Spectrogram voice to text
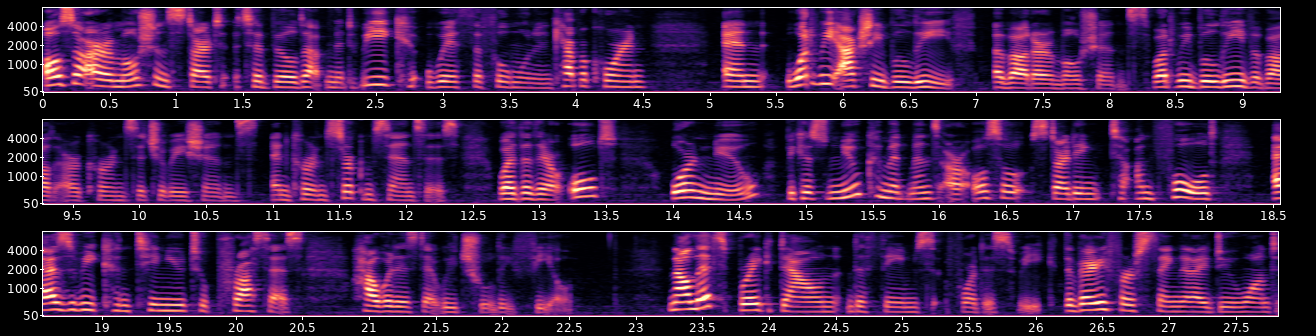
Also, our emotions start to build up midweek with the full moon in Capricorn and what we actually believe about our emotions, what we believe about our current situations and current circumstances, whether they're old or new, because new commitments are also starting to unfold as we continue to process how it is that we truly feel. Now, let's break down the themes for this week. The very first thing that I do want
